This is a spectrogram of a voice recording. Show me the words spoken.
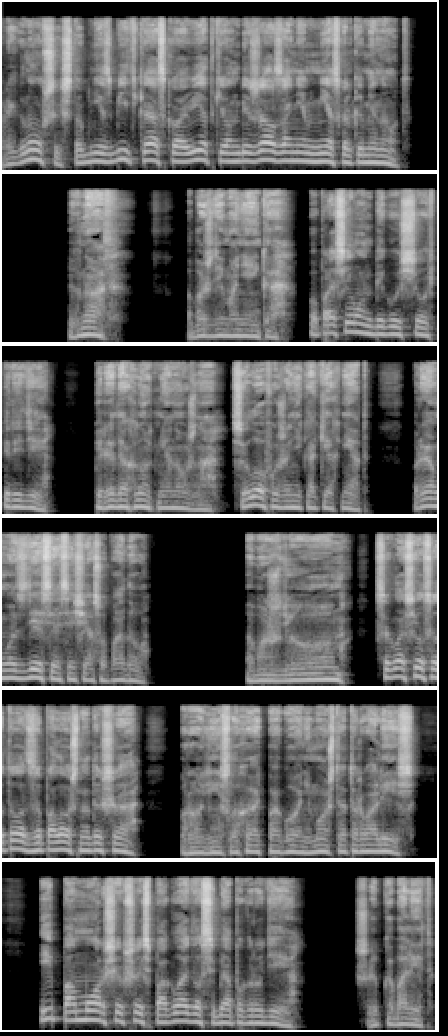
Пригнувшись, чтобы не сбить каску о ветке, он бежал за ним несколько минут. «Игнат, обожди маненько», — попросил он бегущего впереди. «Передохнуть мне нужно. Селов уже никаких нет. Прямо вот здесь я сейчас упаду. Обождем, согласился тот, заполошно дыша. Вроде не слыхать погони, может, оторвались. И, поморщившись, погладил себя по груди. Шибко болит.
